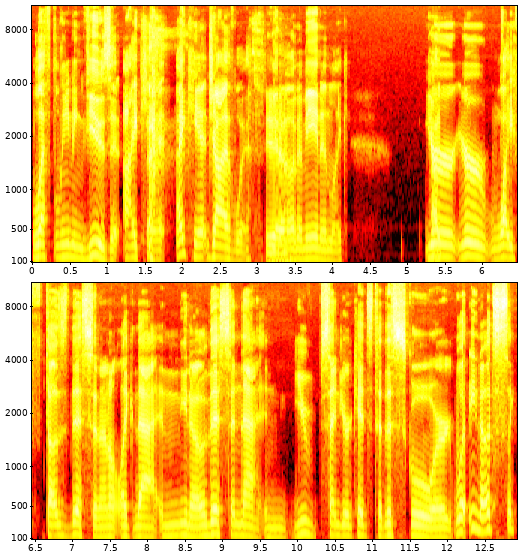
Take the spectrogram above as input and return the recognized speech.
left leaning views that i can't i can't jive with you know what i mean and like your your wife does this and i don't like that and you know this and that and you send your kids to this school or what you know it's like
